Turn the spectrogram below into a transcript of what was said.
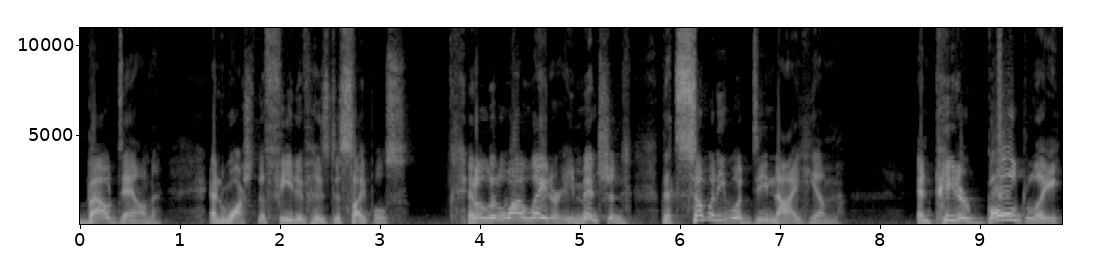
bowed down and washed the feet of his disciples. And a little while later, he mentioned that somebody would deny him. And Peter boldly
